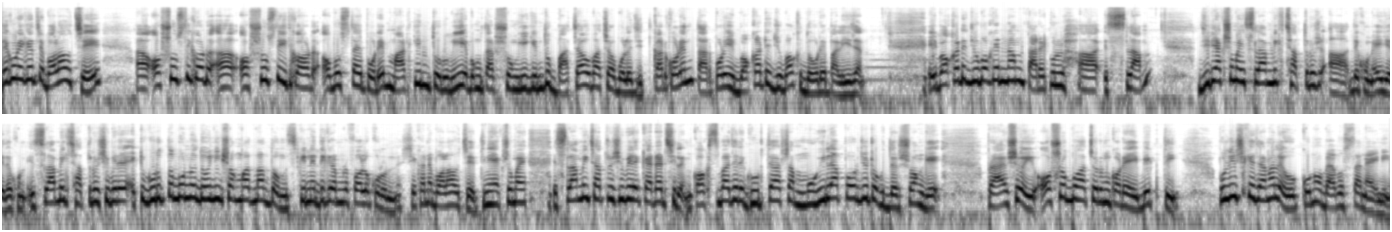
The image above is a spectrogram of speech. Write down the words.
দেখুন এক্ষেত্রে বলা হচ্ছে অস্বস্তিকর অস্বস্তিকর অবস্থায় পড়ে মার্কিন তরুণী এবং তার সঙ্গী কিন্তু বাঁচাও বাঁচাও বলে চিৎকার করেন। তারপরে এই বকাটে যুবক দৌড়ে পালিয়ে যান। এই বকাটে যুবকের নাম তারেকুল ইসলাম, যিনি একসময় ইসলামিক ছাত্র দেখুন, এই যে দেখুন, ইসলামিক ছাত্র শিবিরের একটি গুরুত্বপূর্ণ দৈনিক সংবাদ মাধ্যম, স্ক্রিনের দিকে আমরা ফলো করুন। সেখানে বলা হচ্ছে, তিনি একসময় ইসলামিক ছাত্র শিবিরের ক্যাডার ছিলেন। কক্সবাজারে ঘুরতে আসা মহিলা পর্যটকদের সঙ্গে প্রায়শই অসভ্য আচরণ করে এই ব্যক্তি। পুলিশকে জানালেও কোনো ব্যবস্থা নেয়নি।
